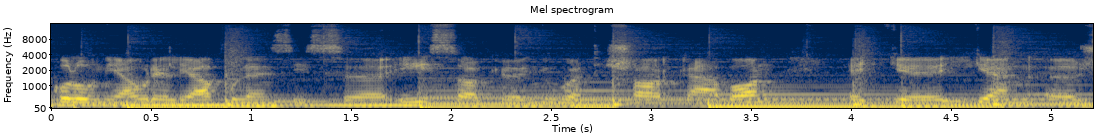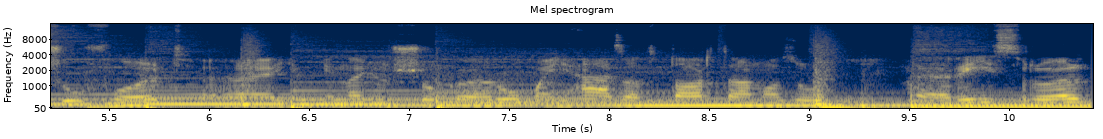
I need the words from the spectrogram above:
Colonia Aurelia Apulensis észak-nyugati sarkában egy igen zsúfolt, egyébként nagyon sok római házat tartalmazó részről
